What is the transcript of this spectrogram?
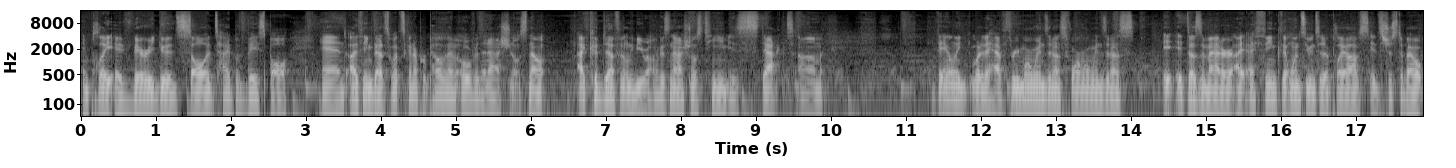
and play a very good, solid type of baseball. And I think that's what's going to propel them over the Nationals. Now, I could definitely be wrong. This Nationals team is stacked. Um, they only, what do they have? Three more wins than us, four more wins than us. It, it doesn't matter. I, I think that once you enter the playoffs, it's just about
